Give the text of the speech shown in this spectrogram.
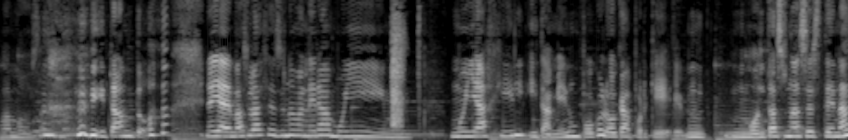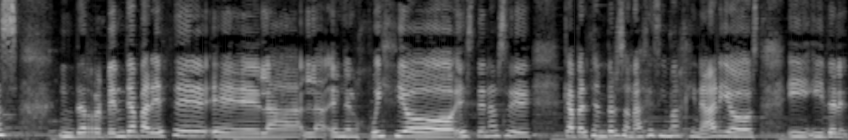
vamos, y tanto. No, y además lo haces de una manera muy, muy ágil y también un poco loca, porque mm, montas unas escenas, de repente aparece eh, la- en el juicio escenas eh, que aparecen personajes imaginarios y, te,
